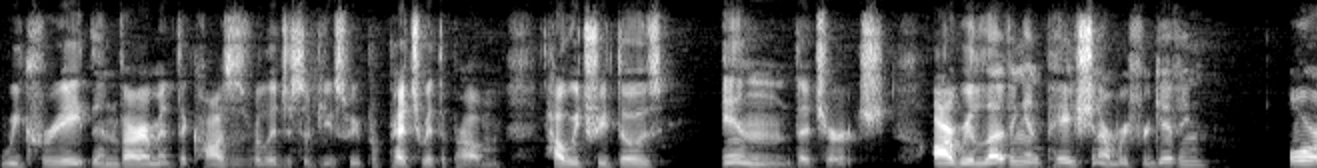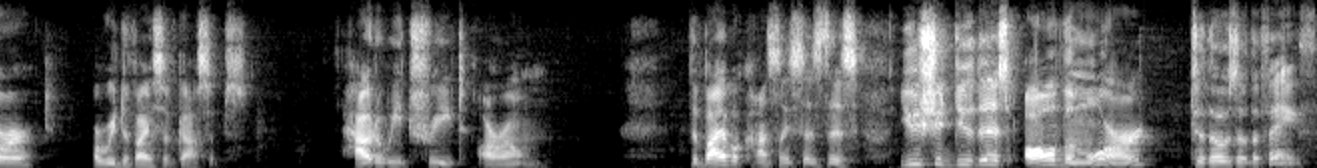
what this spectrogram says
we create the environment that causes religious abuse. We perpetuate the problem. How we treat those in the church. Are we loving and patient? Are we forgiving? Or are we divisive gossips? How do we treat our own? The Bible constantly says this, you should do this all the more to those of the faith.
